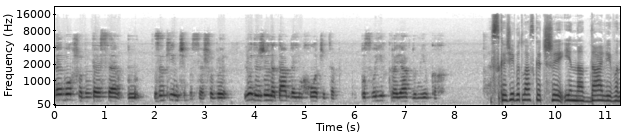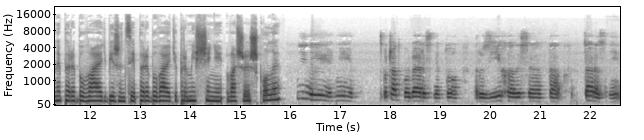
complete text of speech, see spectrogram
Дай Бог, щоб це все закінчилося, щоб люди жили там, де їм хочеться, по своїх краях, домівках. Скажіть, будь ласка, чи і надалі вони перебувають, біженці перебувають у приміщенні вашої школи? Ні, ні, ні. З початком вересня то роз'їхалися так. Зараз ні.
